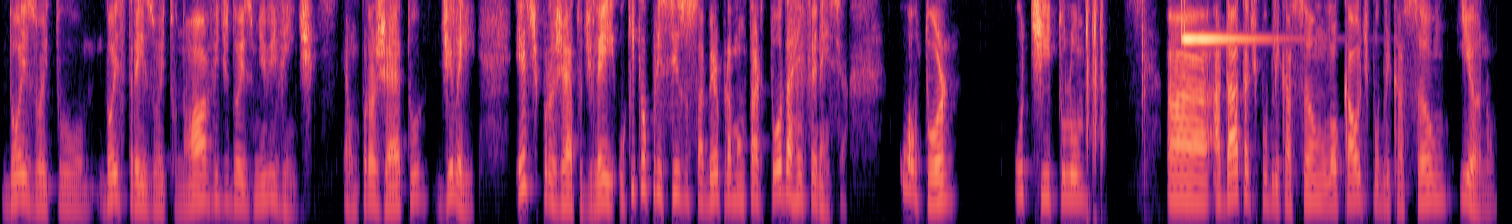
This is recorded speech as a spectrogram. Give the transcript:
28, 2389 de 2020. É um projeto de lei. Este projeto de lei, o que, que eu preciso saber para montar toda a referência? O autor, o título, a, a, data de publicação, local de publicação e ano.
